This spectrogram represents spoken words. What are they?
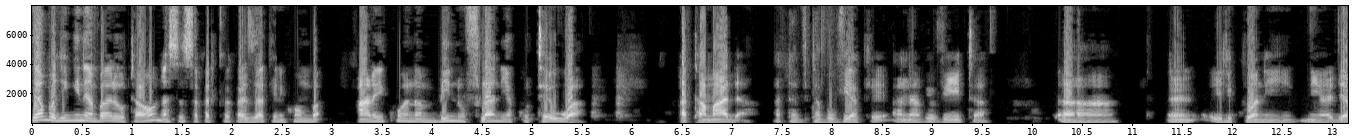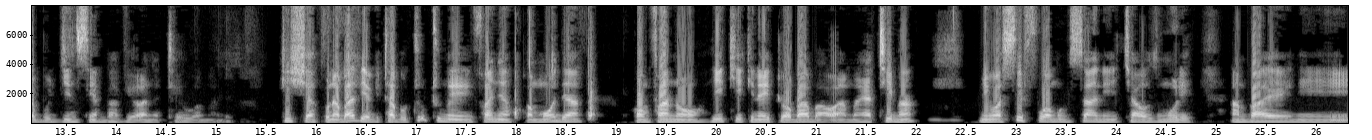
Jambo jingine ambalo utaona sasa katika kazi zake ni kwamba alikuwa na mbinu fulani ya kuteua hata mada, hata vitabu vyake anavyoviita. Uh, eh, ilikuwa ni, ni ajabu jinsi ambavyo anateua mada. Kisha kuna baadhi ya vitabu tu tumefanya pamoja. Kwa mfano hiki kinaitwa Baba wa Mayatima, ni wasifu wa Muhsani Charles Muli ambaye ni,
